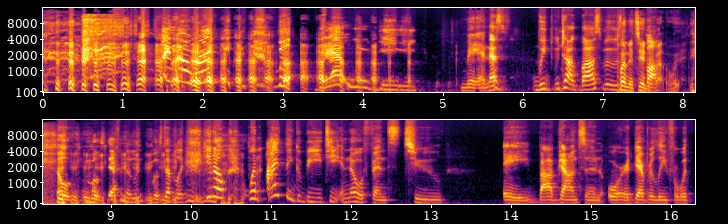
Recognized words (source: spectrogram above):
I know, right? but that would be man, that's we, we talk boss moves. Pun intended, boss. by the way. oh, most definitely, most definitely. You know, when I think of BET, and no offense to a Bob Johnson or a Debra Lee for what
